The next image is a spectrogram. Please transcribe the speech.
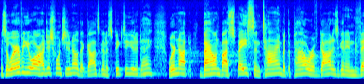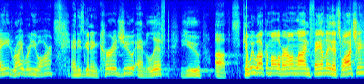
And so, wherever you are, I just want you to know that God's going to speak to you today. We're not bound by space and time, but the power of God is going to invade right where you are, and He's going to encourage you and lift you up. Can we welcome all of our online family that's watching?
